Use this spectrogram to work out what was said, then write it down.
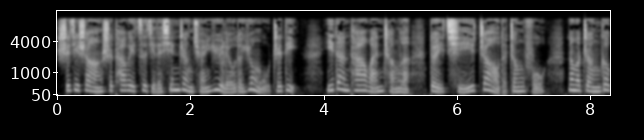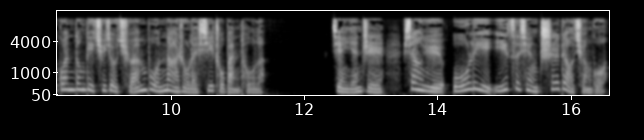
实际上是他为自己的新政权预留的用武之地。一旦他完成了对齐赵的征服，那么整个关东地区就全部纳入了西楚版图了。简言之，项羽无力一次性吃掉全国，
